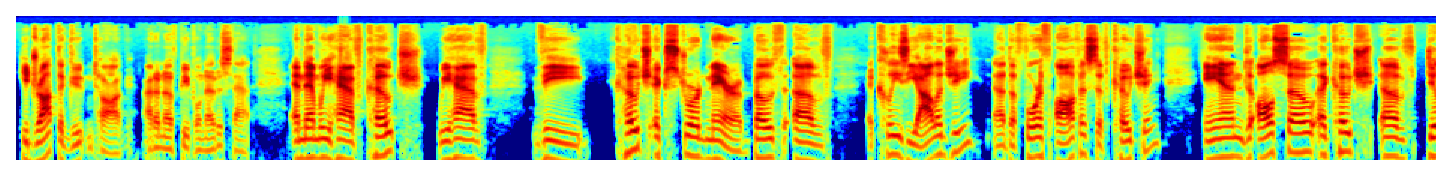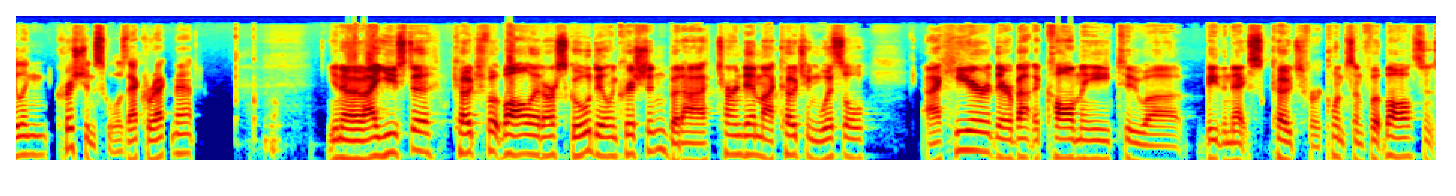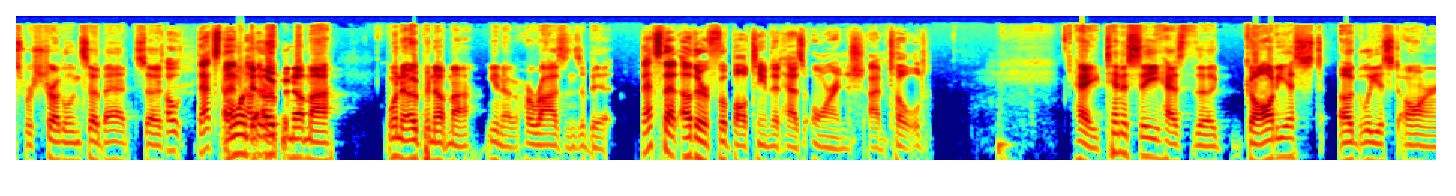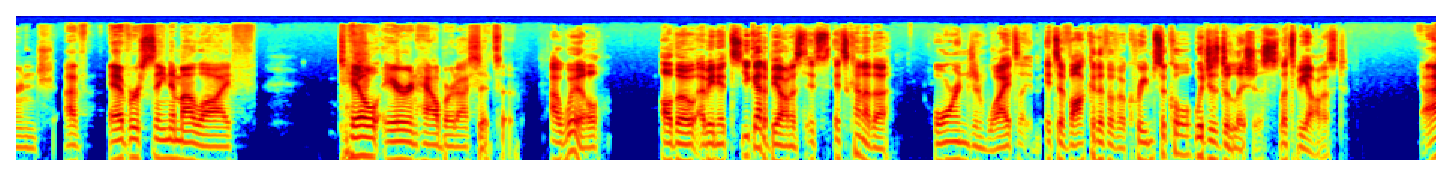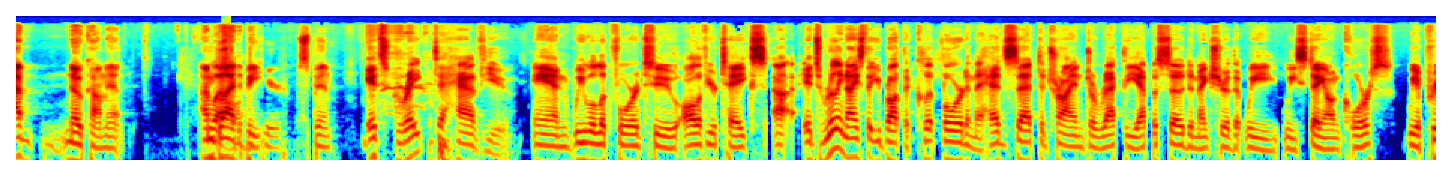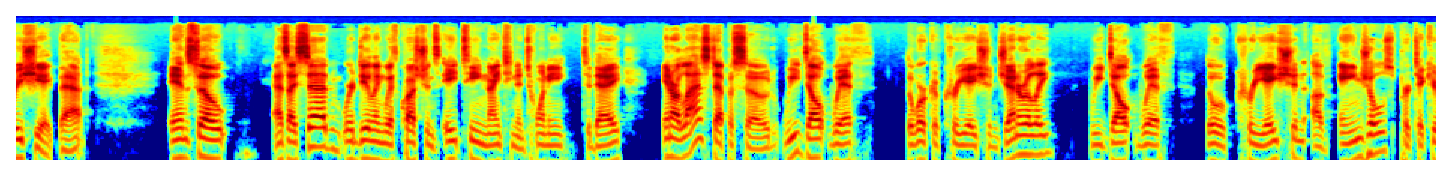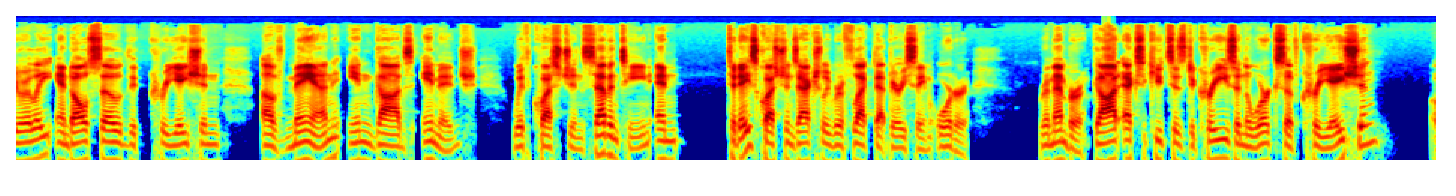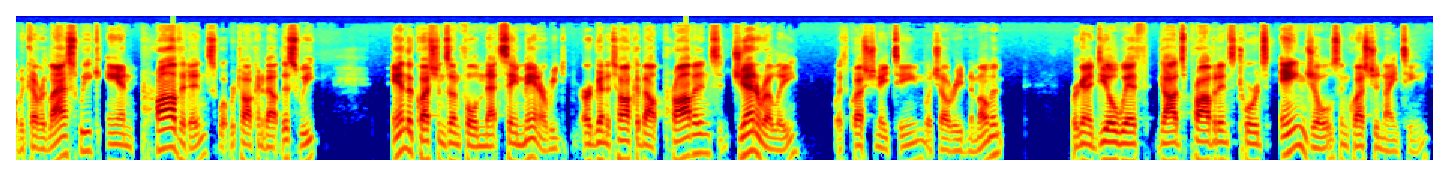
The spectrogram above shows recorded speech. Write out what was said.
He dropped the Guten Tag. I don't know if people noticed that. And then we have Coach. We have the coach extraordinaire, both of ecclesiology, uh, the fourth office of coaching, and also a coach of Dillon Christian School. Is that correct, Matt? You know, I used to coach football at our school, Dillon Christian, but I turned in my coaching whistle. I hear they're about to call me to uh, be the next coach for Clemson football since we're struggling so bad. So, oh, that's that I wanted other... to open up my want to open up my you know horizons a bit. That's that other football team that has orange. I'm told. Hey, Tennessee has the gaudiest, ugliest orange I've ever seen in my life. Tell Aaron Halbert I said so. I will. Although, I mean, it's you got to be honest. It's it's kind of the orange and white. It's, like, it's evocative of a creamsicle, which is delicious. Let's be honest. I no comment. I'm Well- glad to be here. Spin. It's great to have you, and we will look forward to all of your takes. Uh, it's really nice that you brought the clipboard and the headset to try and direct the episode to make sure that we we stay on course. We appreciate that. And so, as I said, we're dealing with questions 18, 19, and 20 today. In our last episode, we dealt with the work of creation generally. We dealt with the creation of angels, particularly, and also the creation of man in God's image with question 17. And today's questions actually reflect that very same order. Remember, God executes his decrees in the works of creation, what we covered last week, and providence, what we're talking about this week. And the questions unfold in that same manner. We are going to talk about providence generally with question 18, which I'll read in a moment. We're going to deal with God's providence towards angels in question 19.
